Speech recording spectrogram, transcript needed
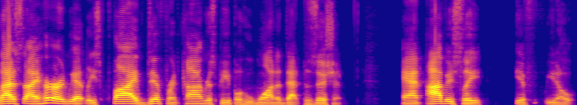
last I heard, we had at least five different Congress people who wanted that position. And obviously, if, you know,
